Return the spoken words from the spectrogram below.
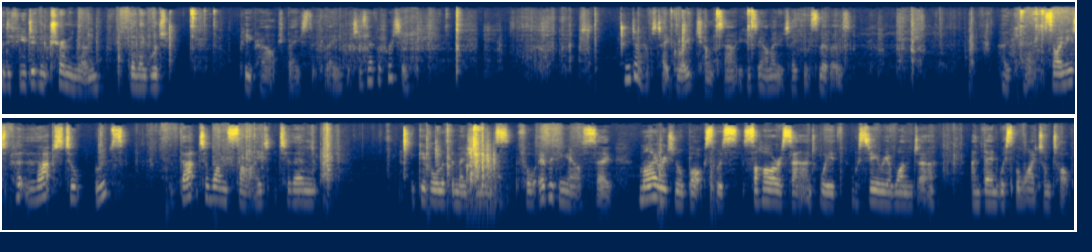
but if you didn't trim them, then they would peep out basically, which is never pretty. You don't have to take great chunks out, you can see I'm only taking slivers. Okay, so I need to put that to, oops, that to one side to then give all of the measurements for everything else. So my original box was Sahara Sand with Wisteria Wonder and then Whisper White on top.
